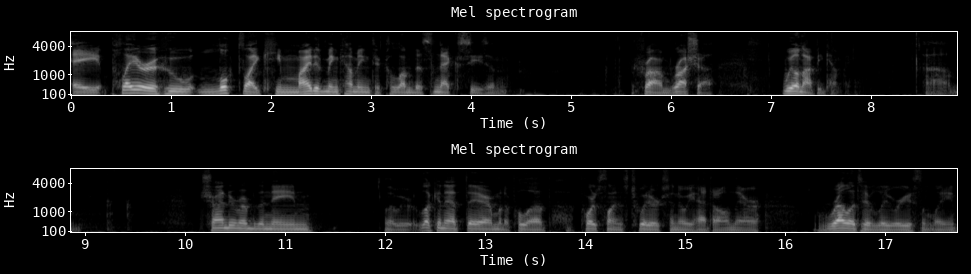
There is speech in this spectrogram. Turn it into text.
A player who looked like he might have been coming to Columbus next season from Russia will not be coming. Um, trying to remember the name that we were looking at there. I'm going to pull up Portsline's Twitter because I know we had it on there relatively recently.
